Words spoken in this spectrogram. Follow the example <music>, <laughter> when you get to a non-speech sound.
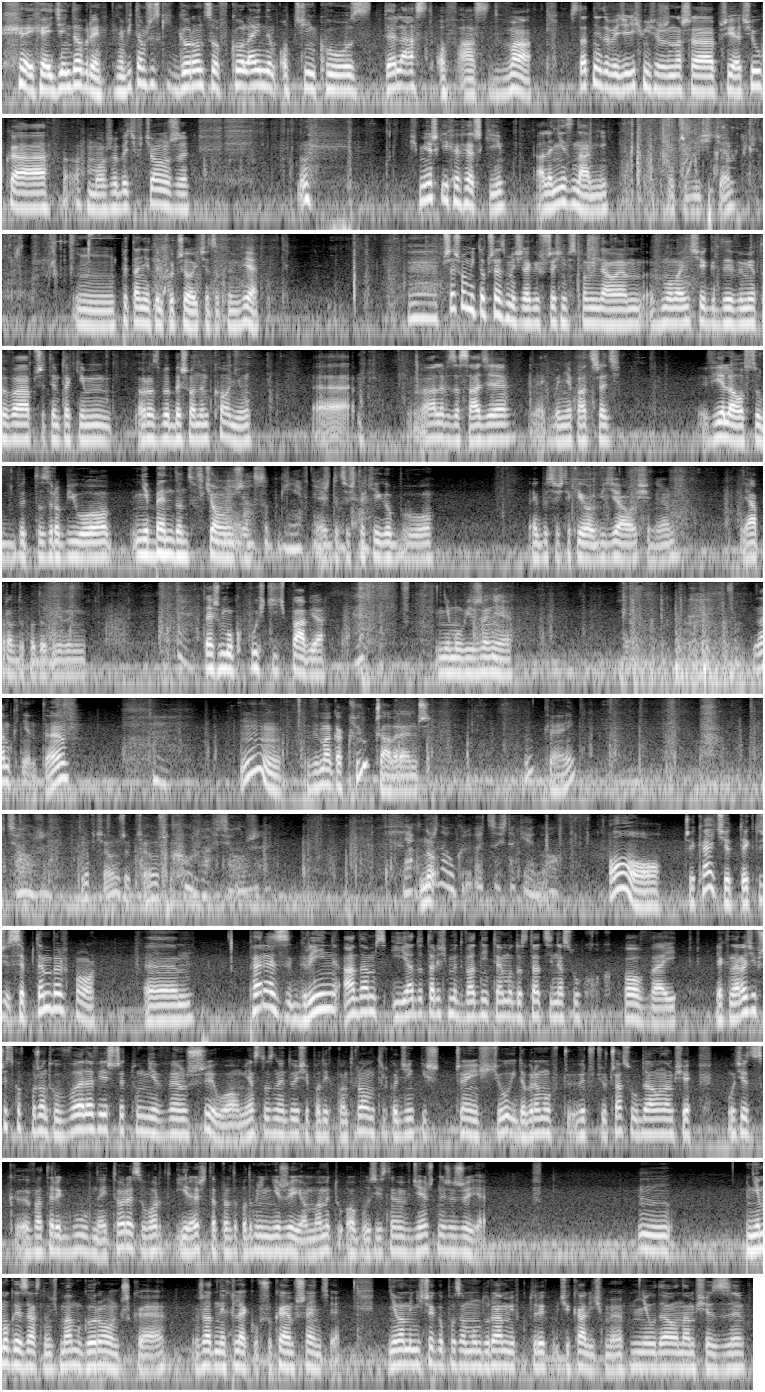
Hej, hej, dzień dobry. Witam wszystkich gorąco w kolejnym odcinku z The Last of Us 2. Ostatnio dowiedzieliśmy się, że nasza przyjaciółka może być w ciąży. No, śmieszki, heheszki, ale nie z nami, oczywiście. Mm, pytanie tylko, czy ojciec o tym wie. E, Przeszło mi to przez myśl, jak już wcześniej wspominałem, w momencie, gdy wymiotowała przy tym takim rozbebeszonym koniu. E, no ale w zasadzie, jakby nie patrzeć, wiele osób by to zrobiło, nie będąc w ciąży. Ile osób ginie w tej Jakby coś takiego było. Jakby coś takiego widziało się, nie? Ja prawdopodobnie bym też mógł puścić pawia. Nie mówię, że nie. Zamknięte. Mm, wymaga klucza wręcz. Okej. W ciąży. No w ciąży, w ciąży. Kurwa, w ciąży. Jak No. można ukrywać coś takiego? O, czekajcie, tutaj ktoś jest September 4. Um, Perez, Green, Adams i ja dotarliśmy dwa dni temu do stacji nasłuchowej. Jak na razie wszystko w porządku. WLF jeszcze tu nie węszyło. Miasto znajduje się pod ich kontrolą, tylko dzięki szczęściu i dobremu wyczuciu czasu udało nam się uciec z kwatery głównej. Torres, Ward i reszta prawdopodobnie nie żyją. Mamy tu obóz. Jestem wdzięczny, że żyję. Mm, nie mogę zasnąć. Mam gorączkę. Żadnych leków. Szukałem wszędzie. Nie mamy niczego poza mundurami, w których uciekaliśmy. Nie udało nam się z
